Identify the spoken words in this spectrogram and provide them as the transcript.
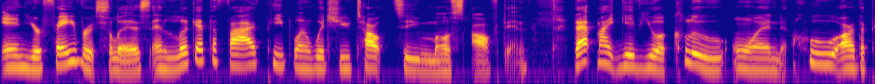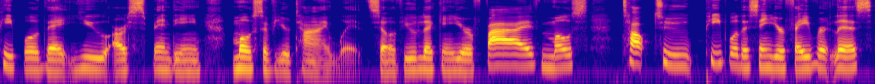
in your favorites list and look at the five people in which you talk to most often. That might give you a clue on who are the people that you are spending most of your time with. So if you look in your five most talk to people that's in your favorite list,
